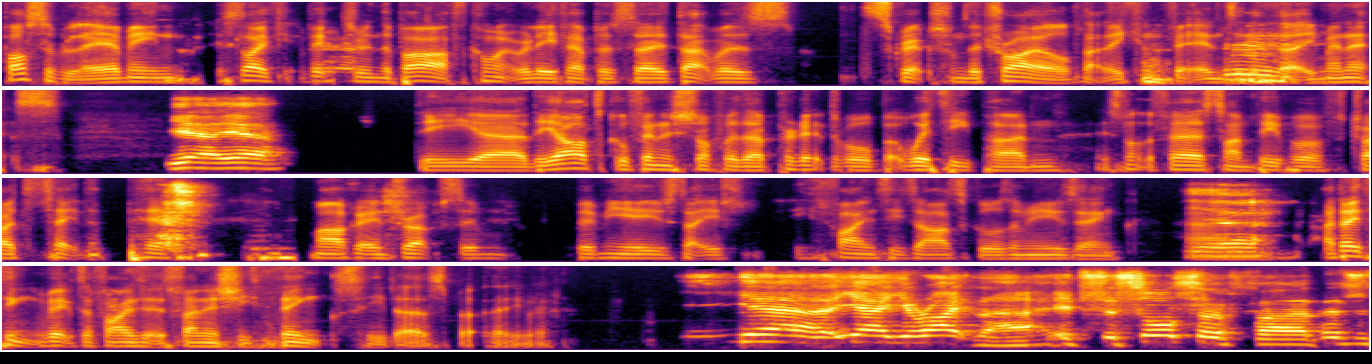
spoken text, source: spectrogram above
Possibly. I mean, it's like Victor in the Bath comic relief episode. That was scripts from the trial that they can fit into the Mm. 30 minutes. Yeah, yeah, The uh, the article finished off with a predictable but witty pun. It's not the first time people have tried to take the piss. Margaret interrupts him, bemused that he's, he finds these articles amusing. Um, Yeah. I don't think Victor finds it as funny as she thinks he does, but anyway. yeah, yeah. You're right there. It's a sort of uh, there's. A,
